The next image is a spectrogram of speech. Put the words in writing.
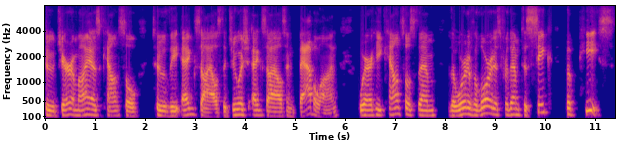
to Jeremiah's counsel to the exiles, the Jewish exiles in Babylon, where he counsels them the word of the Lord is for them to seek the peace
